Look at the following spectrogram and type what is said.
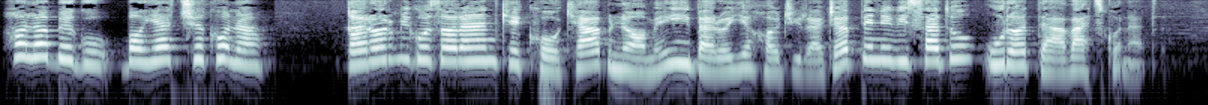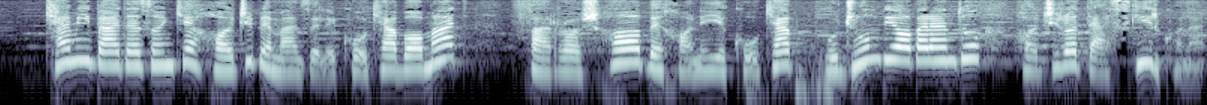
حالا بگو باید چه کنم؟ قرار می‌گذارند که کوکب نامه ای برای حاجی رجب بنویسد و او را دعوت کند. کمی بعد از آنکه حاجی به منزل کوکب آمد، فراش ها به خانه کوکب هجوم بیاورند و حاجی را دستگیر کنند.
